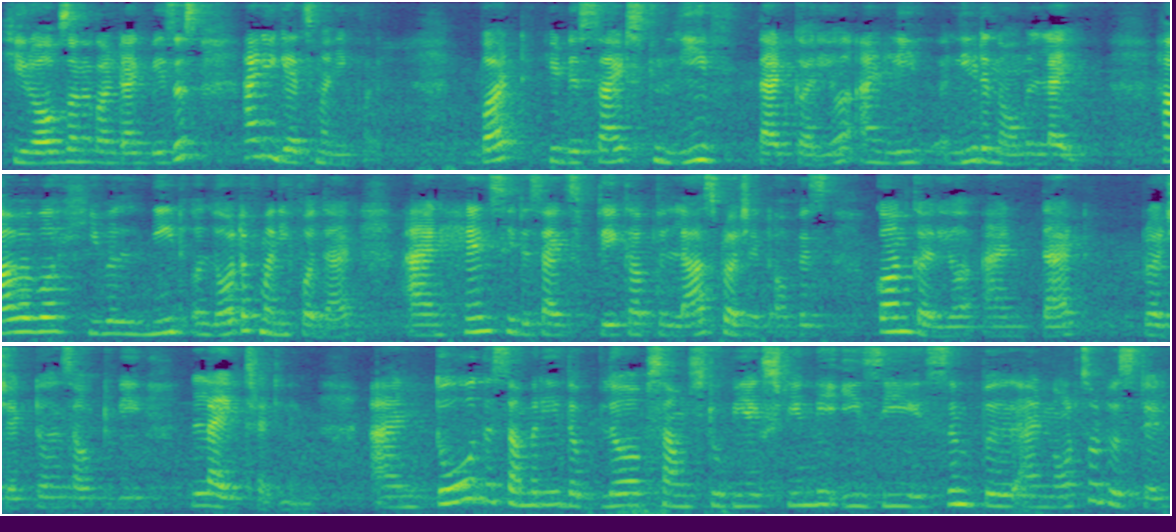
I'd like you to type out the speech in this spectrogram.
He robs on a contract basis and he gets money for it. But he decides to leave that career and leave, lead a normal life. However, he will need a lot of money for that and hence he decides to take up the last project of his con career and that project turns out to be life-threatening. And though the summary, the blurb sounds to be extremely easy, simple and not so twisted,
